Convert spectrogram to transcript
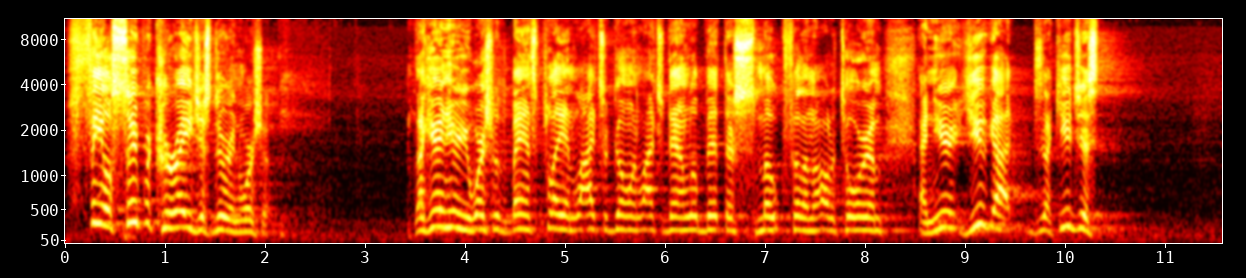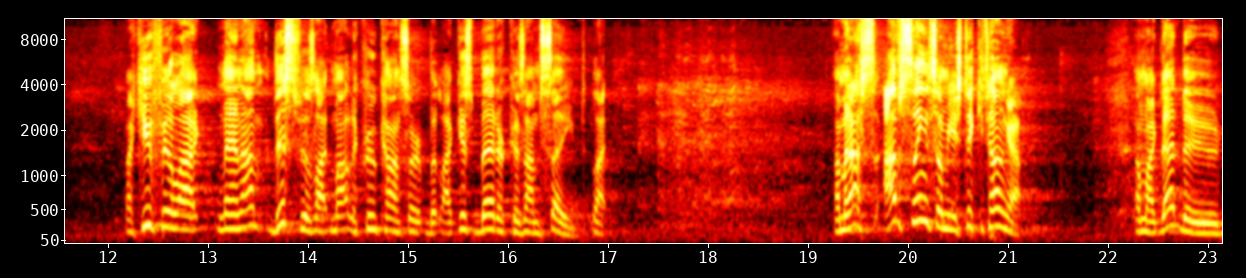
feel super courageous during worship? Like you're in here, you worship with the band's playing, lights are going, lights are down a little bit, there's smoke filling the auditorium, and you're you got like you just like you feel like, man, I'm this feels like Motley Crue concert, but like it's better because I'm saved. Like, I mean, I've, I've seen some of you stick your tongue out. I'm like, that dude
